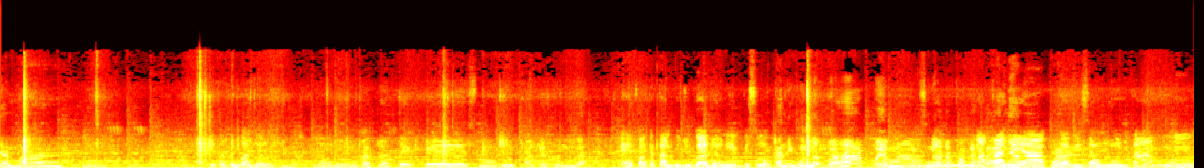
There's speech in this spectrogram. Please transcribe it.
Lumayan lah. Kita tunggu aja loh yang Pada tipis, mau beli paketan nggak? eh paketanku juga ada nipis loh Kan ibu nggak apa ya males nggak ada paketannya. makanya aku nggak bisa hubungin kamu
